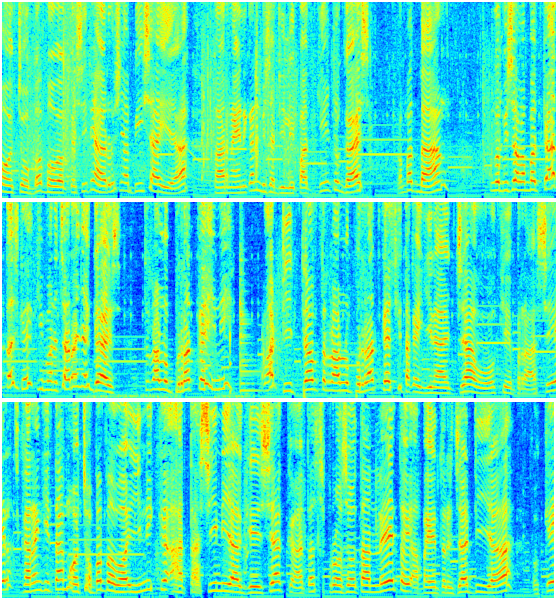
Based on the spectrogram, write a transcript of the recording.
mau coba bawa ke sini harusnya bisa ya. Karena ini kan bisa dilipat gitu guys. Lompat bang. Nggak bisa lompat ke atas guys. Gimana caranya guys? Terlalu berat kayak ini. Wadidaw, terlalu berat guys. Kita kayak gini aja. Oke, berhasil. Sekarang kita mau coba bawa ini ke atas sini ya guys ya. Ke atas perosotan letoy. Apa yang terjadi ya? Oke,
